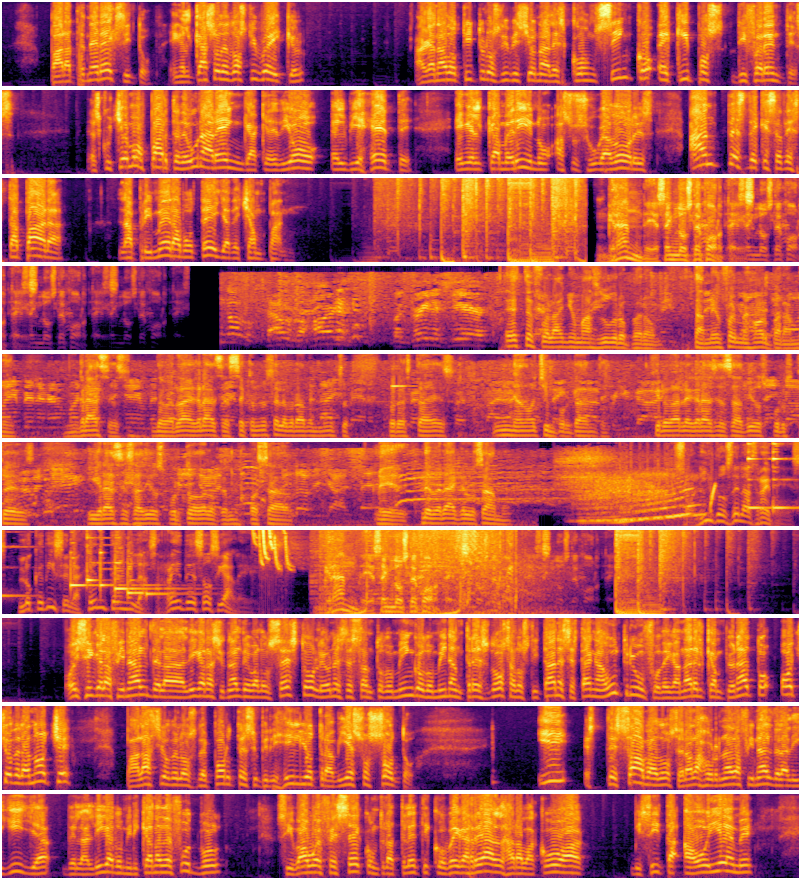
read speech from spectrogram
para tener éxito. En el caso de Dusty Baker, ha ganado títulos divisionales con cinco equipos diferentes. Escuchemos parte de una arenga que dio el viejete en el camerino a sus jugadores antes de que se destapara la primera botella de champán. Grandes en los deportes. Este fue el año más duro, pero también fue el mejor para mí. Gracias, de verdad, gracias. Sé que no he celebrado mucho, pero esta es una noche importante. Quiero darle gracias a Dios por ustedes y gracias a Dios por todo lo que hemos pasado. Eh, de verdad que los amo. Sonidos de las redes. Lo que dice la gente en las redes sociales. Grandes en los deportes. Hoy sigue la final de la Liga Nacional de Baloncesto. Leones de Santo Domingo dominan 3-2 a los Titanes. Están a un triunfo de ganar el campeonato. 8 de la noche. Palacio de los Deportes Virgilio Travieso Soto. Y este sábado será la jornada final de la liguilla de la Liga Dominicana de Fútbol. Cibao FC contra Atlético Vega Real. Jarabacoa visita a OIM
